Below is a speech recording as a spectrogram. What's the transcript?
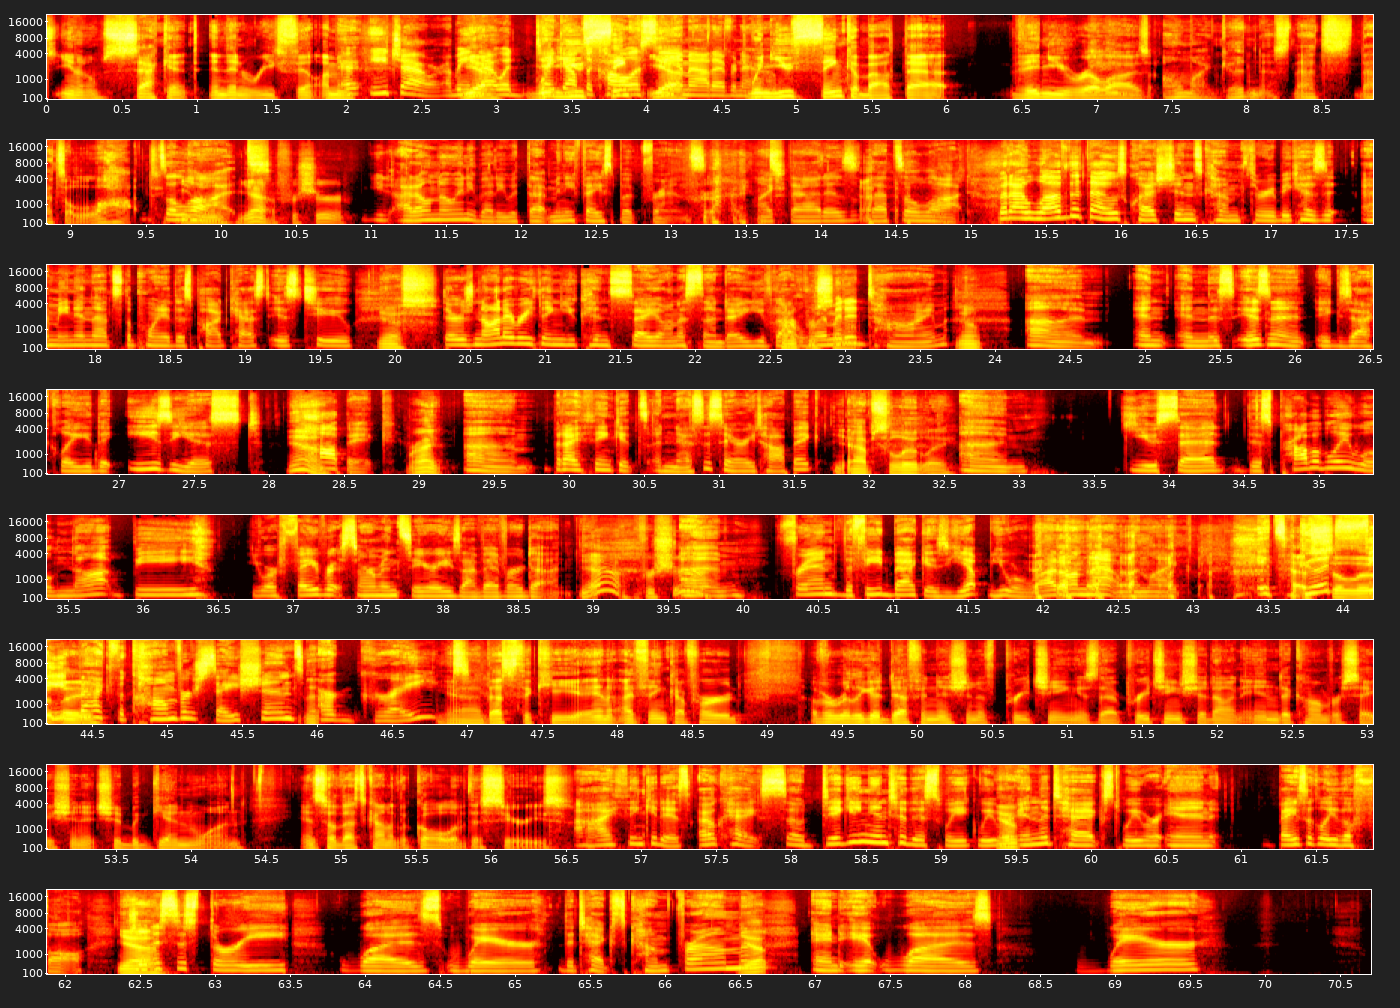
you know second, and then refill. I mean, each hour. I mean, yeah, that would take out the think- Coliseum yeah, out every now. when you think about that, then you realize, oh my goodness, that's that's a lot. It's a you know? lot. Yeah, for sure. You- I don't know anybody with that many Facebook friends. Right. Like that is that's a lot. But I love that those questions come through because I mean, and that's the point of this podcast is to yes. there's not everything you can say on a Sunday. You've got 100%. limited time. Yep. Um and and this isn't exactly the easiest Yeah. topic. Right. Um, but I think it's a necessary topic. Yeah, absolutely. Um, you said this probably will not be your favorite sermon series I've ever done. Yeah, for sure. Um, friend, the feedback is, yep, you were right on that one. Like, it's good feedback. The conversations are great. Yeah, that's the key. And I think I've heard of a really good definition of preaching is that preaching should not end a conversation, it should begin one. And so that's kind of the goal of this series. I think it is. Okay, so digging into this week, we were in the text, we were in basically the fall. Yeah. Genesis 3 was where the text come from. Yep. And it was where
